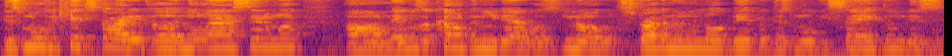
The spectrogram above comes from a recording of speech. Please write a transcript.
this movie kickstarted uh, New Line Cinema. Um, they was a company that was you know struggling a little bit, but this movie saved them. This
